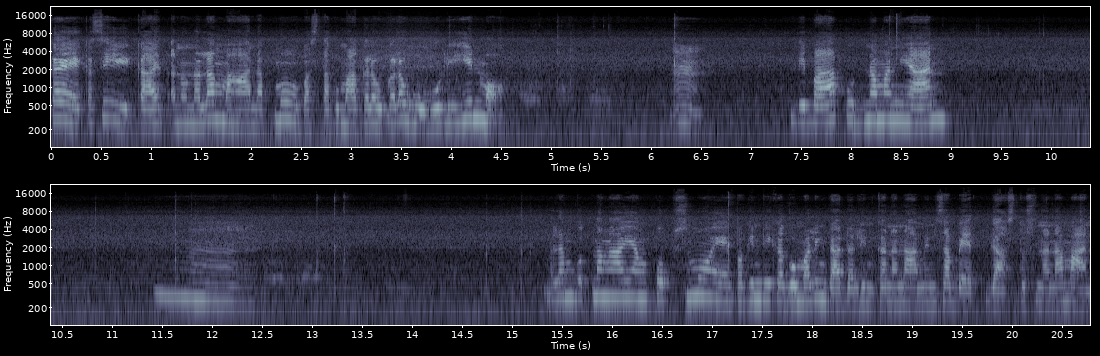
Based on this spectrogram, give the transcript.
ka eh. Kasi kahit ano na lang mahanap mo. Basta gumagalaw-galaw, huhulihin mo. Mm. 'Di ba? Food naman 'yan. Hmm. Malambot na nga yung pops mo eh. Pag hindi ka gumaling, dadalhin ka na namin sa vet. Gastos na naman.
